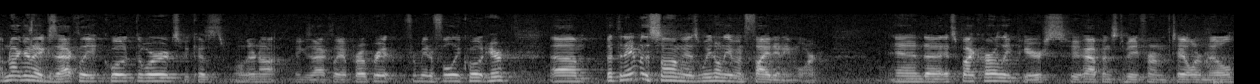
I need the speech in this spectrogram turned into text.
I'm not going to exactly quote the words because, well, they're not exactly appropriate for me to fully quote here. Um, but the name of the song is We Don't Even Fight Anymore. And uh, it's by Carly Pearce, who happens to be from Taylor Mill,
